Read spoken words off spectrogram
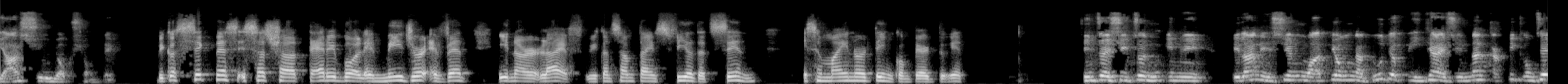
遐羞辱上帝。 Because sickness is such a terrible and major event in our life, we can sometimes feel that sin is a minor thing compared to it. 真侪时阵，因为伫咱的生活中，若拄着病痛的时候，咱家己讲说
